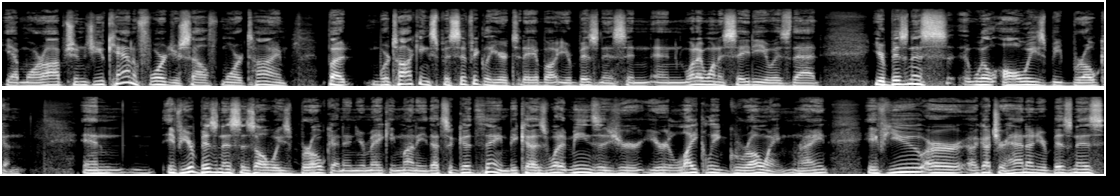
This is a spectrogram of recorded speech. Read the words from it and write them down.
you have more options, you can afford yourself more time, but we're talking specifically here today about your business. And, and what I want to say to you is that your business will always be broken. And if your business is always broken and you're making money, that's a good thing because what it means is you're you're likely growing, right? If you are uh, got your hand on your business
